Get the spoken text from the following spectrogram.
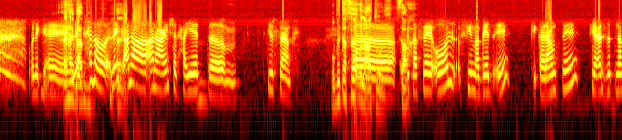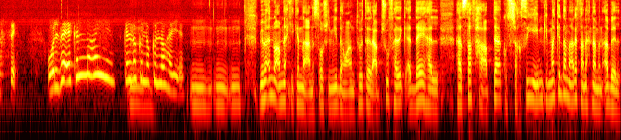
ولك إيه, إيه ليك حلو. ليك إيه أنا أنا عايشة الحياة كثير simple وبتفاؤل آه على طول صح؟ بتفاؤل. في مبادئي في كرامتي في عزة نفسي. والباقي كله هين كله كله كله هي. بما إنه عم نحكي كنا عن ال social media وعن تويتر عم بشوف هيك قد إيه هال هالصفحة عم تعكس شخصية يمكن ما كنا نعرفها نحن من قبل.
